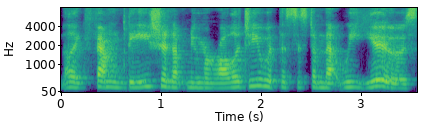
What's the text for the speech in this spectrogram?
like foundation of numerology with the system that we use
